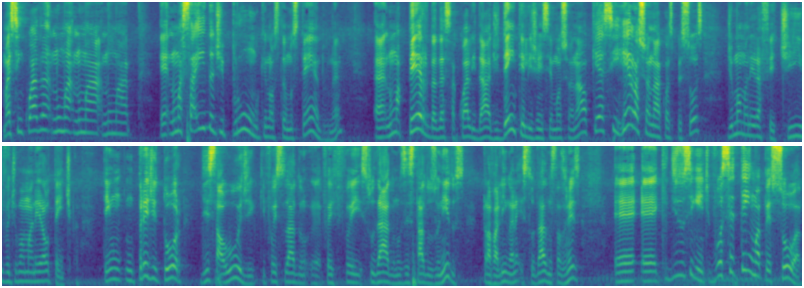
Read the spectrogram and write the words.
mas se enquadra numa, numa, numa, é, numa saída de prumo que nós estamos tendo, né? É, numa perda dessa qualidade de inteligência emocional, que é se relacionar com as pessoas de uma maneira afetiva, de uma maneira autêntica. Tem um, um preditor de saúde que foi estudado, é, foi, foi estudado nos Estados Unidos, trava-língua, né? estudado nos Estados Unidos, é, é, que diz o seguinte: você tem uma pessoa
